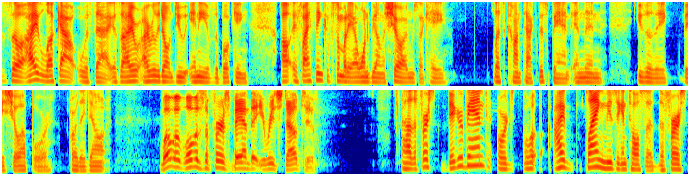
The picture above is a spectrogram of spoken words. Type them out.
so I luck out with that because I, I really don't do any of the booking. Uh, if I think of somebody I want to be on the show, I'm just like, hey, let's contact this band, and then either they they show up or or they don't. What what was the first band that you reached out to? Uh, the first bigger band, or well, I playing music in Tulsa. The first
